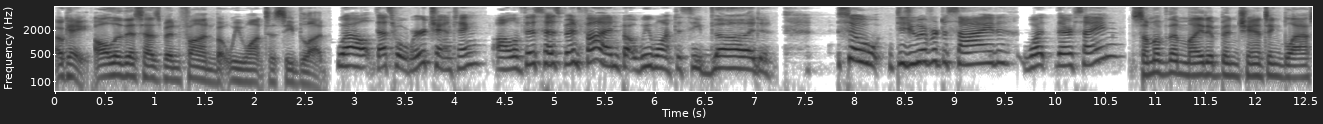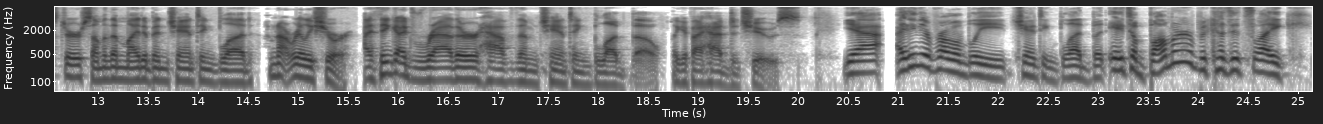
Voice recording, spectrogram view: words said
okay, all of this has been fun, but we want to see blood. well, that's what we're chanting. All of this has been fun, but we want to see blood. So, did you ever decide what they're saying? Some of them might have been chanting Blaster, some of them might have been chanting Blood. I'm not really sure. I think I'd rather have them chanting Blood, though, like if I had to choose. Yeah, I think they're probably chanting blood, but it's a bummer because it's like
